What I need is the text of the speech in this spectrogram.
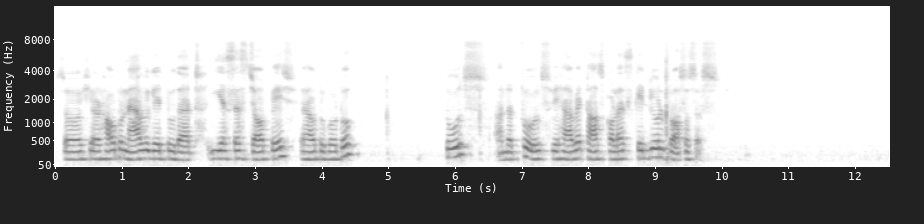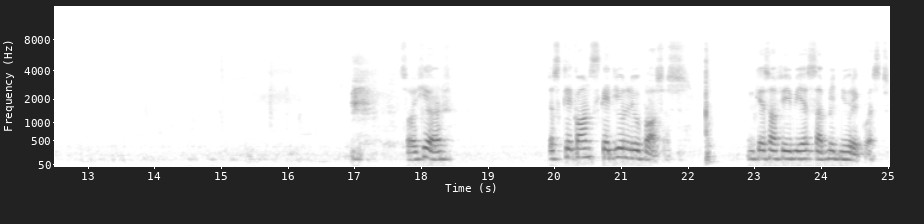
So here how to navigate to that ess job page. You have to go to tools. Under tools we have a task called as schedule processes so here just click on schedule new process. In case of EBS submit new request.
